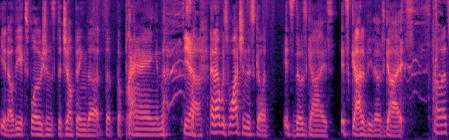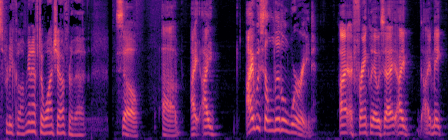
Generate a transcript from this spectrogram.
you know the explosions, the jumping, the the the bang, and the Yeah. like- and I was watching this going, it's those guys. It's got to be those guys. Oh, that's pretty cool. I'm gonna have to watch out for that. So uh, I I I was a little worried. I, I frankly I was I, I I make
